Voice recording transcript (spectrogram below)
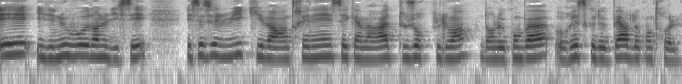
et il est nouveau dans le lycée, et c'est celui qui va entraîner ses camarades toujours plus loin dans le combat au risque de perdre le contrôle.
